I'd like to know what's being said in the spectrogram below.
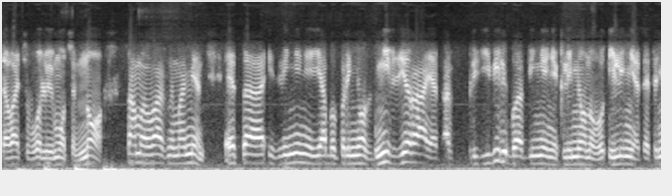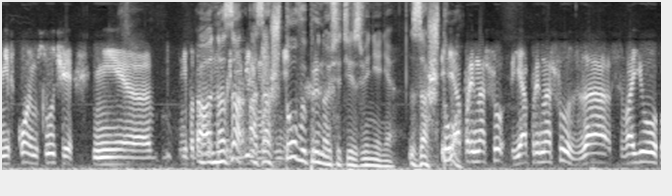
давать волю эмоциям. Но самый важный момент – это извинения я бы принес, невзирая, а предъявили бы обвинение Клеменову или нет. Это ни в коем случае не, не потому, А, что Назар, а за что вы приносите извинения? За что? Я приношу, я приношу за свою,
